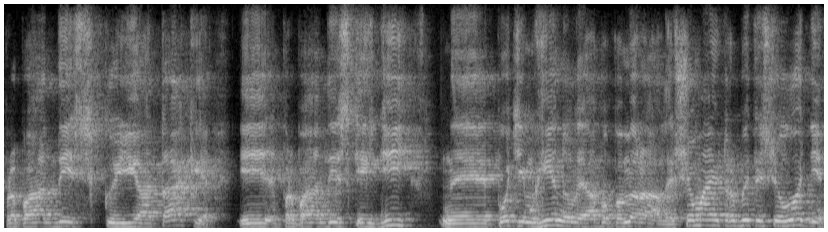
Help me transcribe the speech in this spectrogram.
пропагандистської атаки і пропагандистських дій, потім гинули або помирали. Що мають робити сьогодні?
